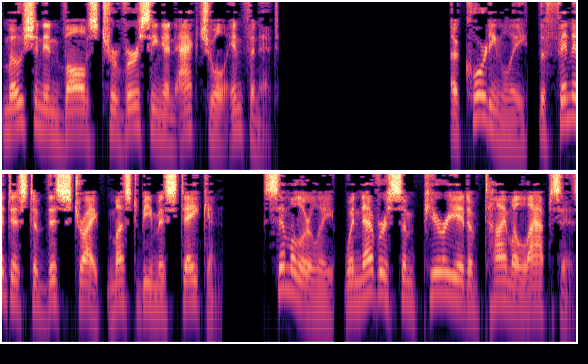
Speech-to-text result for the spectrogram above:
motion involves traversing an actual infinite. Accordingly, the finitist of this stripe must be mistaken. Similarly, whenever some period of time elapses,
